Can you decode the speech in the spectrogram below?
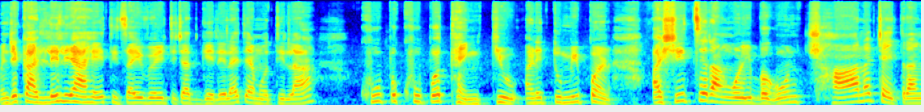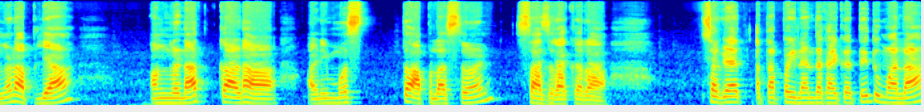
म्हणजे काढलेली आहे. तिचाही वेळ तिच्यात गेलेला आहे त्यामुळे तिला खूप खूप थँक्यू आणि तुम्ही पण अशीच रांगोळी बघून छान चैत्रांगण आपल्या अंगणात काढा आणि मस्त आपला सण साजरा करा. सगळ्यात आता पहिल्यांदा काय करते तुम्हाला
